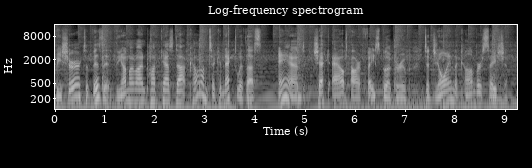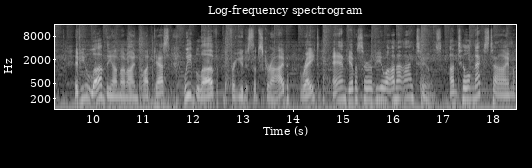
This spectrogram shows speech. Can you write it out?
Be sure to visit the onmymindpodcast.com to connect with us and check out our Facebook group to join the conversation. If you love the On My Mind podcast, we'd love for you to subscribe, rate, and give us a review on iTunes. Until next time,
